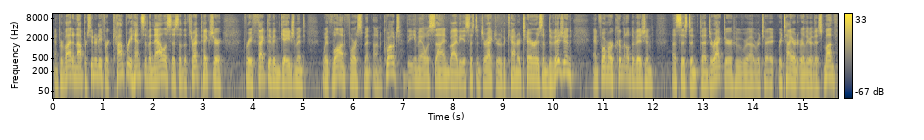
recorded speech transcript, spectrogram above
and provide an opportunity for comprehensive analysis of the threat picture for effective engagement with law enforcement, unquote. The email was signed by the assistant director of the counterterrorism division and former criminal division assistant uh, director who uh, reti- retired earlier this month.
